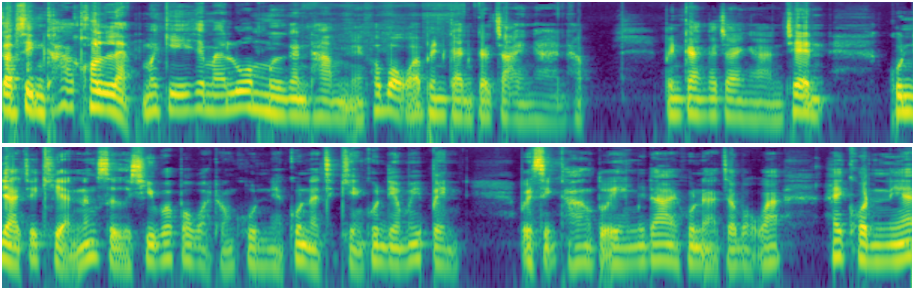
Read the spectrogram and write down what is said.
กับสินค้าคอลแลบเมื่อกี้ใช่ไหมร่วมมือกันทำเนี่ยเขาบอกว่าเป็นการกระจายงานครับ เป็นการกระจายงาน เช่น คุณอยากจะเขียนหนังสือชีวประวัติของคุณเนี่ย คุณอาจจะเขียนคนเดียวไม่เป็น เป็นสินค้าของตัวเองไม่ได้ คุณอาจจะบอกว่าให้คนเนี้ย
